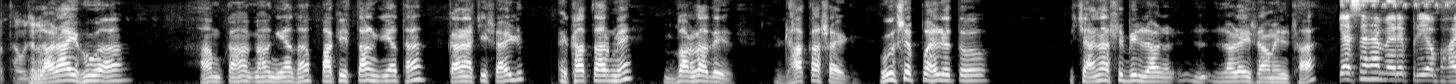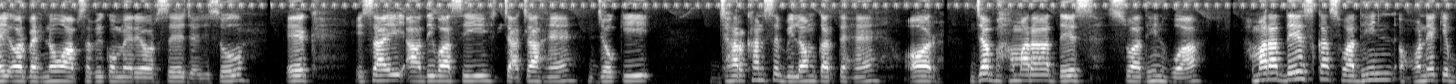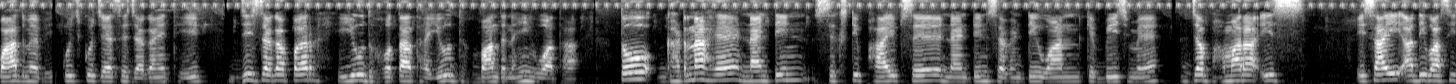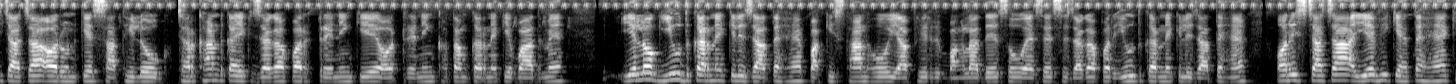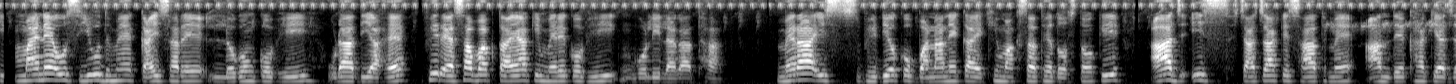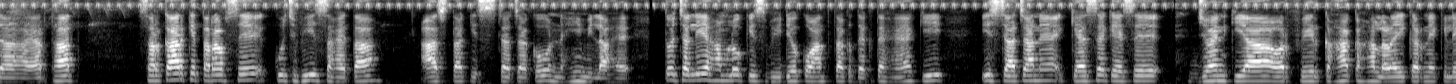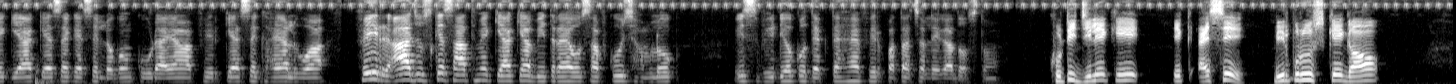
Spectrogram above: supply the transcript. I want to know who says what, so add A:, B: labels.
A: लड़ाई हुआ। हम कहाँ कहाँ गया था? पाकिस्तान गया था कराची साइड इकहत्तर में बांग्लादेश ढाका साइड। उससे पहले तो चाइना से भी लड़, लड़ाई शामिल था।
B: कैसे हैं मेरे प्रिय भाई और बहनों? आप सभी को मेरे ओर से जय यीशु एक ईसाई आदिवासी चाचा हैं जो कि झारखंड से बिलोंग करते हैं और जब हमारा देश स्वाधीन हुआ हमारा देश का स्वाधीन होने के बाद में भी कुछ कुछ ऐसे जगहें थी, जिस जगह पर युद्ध होता था, युद्ध बंद नहीं हुआ था। तो घटना है 1965 से 1971 के बीच में, जब हमारा इस ईसाई आदिवासी चाचा और उनके साथी लोग झारखंड का एक जगह पर ट्रेनिंग किए और ट्रेनिंग खत्म करने के बाद में ये लोग युद्ध करने के लिए जाते हैं, पाकिस्तान हो या फिर बांग्लादेश हो ऐसे ऐसे जगह पर युद्ध करने के लिए जाते हैं। और इस चाचा ये भी कहते हैं कि मैंने उस युद्ध में कई सारे लोगों को भी उड़ा दिया है। फिर ऐसा वक्त आया कि मेरे को भी गोली लगा था। मेरा इस वीडियो को बनाने का एक ही मकसद है दोस्तों कि आज इस चाचा के साथ में अनदेखा किया जा रहा है अर्थात सरकार के तरफ़ से कुछ भी सहायता आज तक इस चाचा को नहीं मिला है। तो चलिए हम लोग इस वीडियो को अंत तक देखते हैं कि इस चाचा ने कैसे कैसे ज्वाइन किया और फिर कहाँ कहाँ लड़ाई करने के लिए गया, कैसे कैसे लोगों को उड़ाया, फिर कैसे घायल हुआ, फिर आज उसके साथ में क्या क्या बीत रहा है, वो सब कुछ हम लोग इस वीडियो को देखते हैं, फिर पता चलेगा दोस्तों।
C: खूंटी ज़िले के एक ऐसे वीर पुरुष के गाँव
